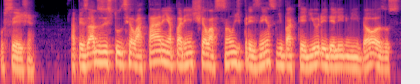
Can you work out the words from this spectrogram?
Ou seja, apesar dos estudos relatarem aparente relação de presença de bacteriúria e delírio em idosos,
